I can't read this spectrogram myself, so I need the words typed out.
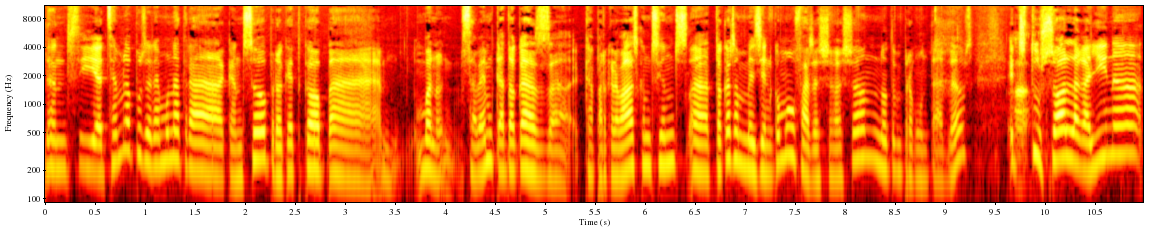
Doncs si et sembla posarem una altra cançó, però aquest cop eh, bueno, sabem que toques eh, que per gravar les cançons eh, toques amb més gent. Com ho fas això? Això no t'hem preguntat, veus? Ets Ah. tu sol, la gallina,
